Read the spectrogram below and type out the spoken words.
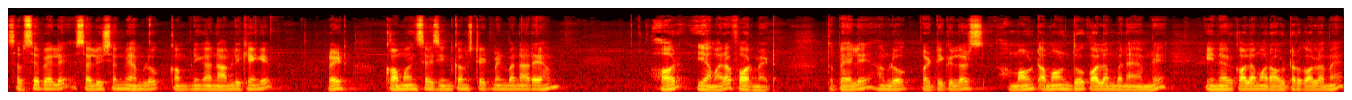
सबसे पहले सोल्यूशन में हम लोग कंपनी का नाम लिखेंगे right common size income statement बना रहे हम और ये हमारा फॉर्मेट तो पहले हम लोग पर्टिकुलर्स अमाउंट अमाउंट दो कॉलम बनाए हमने। इनर कॉलम और आउटर कॉलम है।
